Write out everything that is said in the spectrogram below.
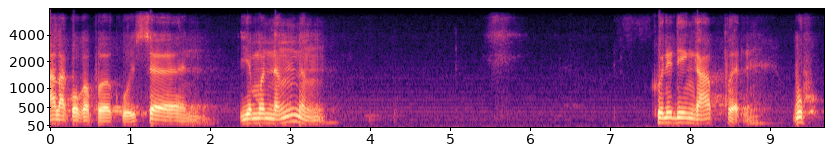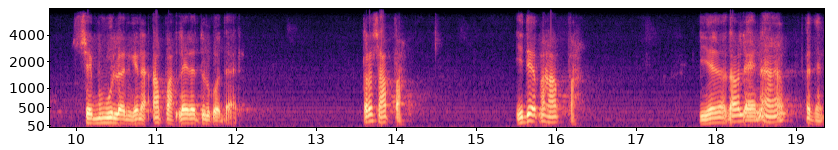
ala ko ka kusen? Ye menang nang kuni ding kaper uh sebu bulan kena apa? Lailatul qadar. Terus apa? Ide apa apa? Ia tak tahu lain apa dan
